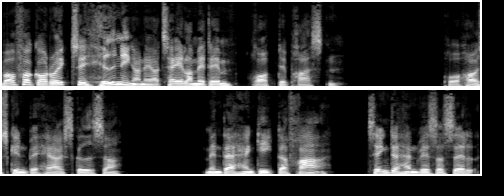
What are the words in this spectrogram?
Hvorfor går du ikke til hedningerne og taler med dem? råbte præsten. Bror Hoskin beherskede sig, men da han gik derfra, tænkte han ved sig selv,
